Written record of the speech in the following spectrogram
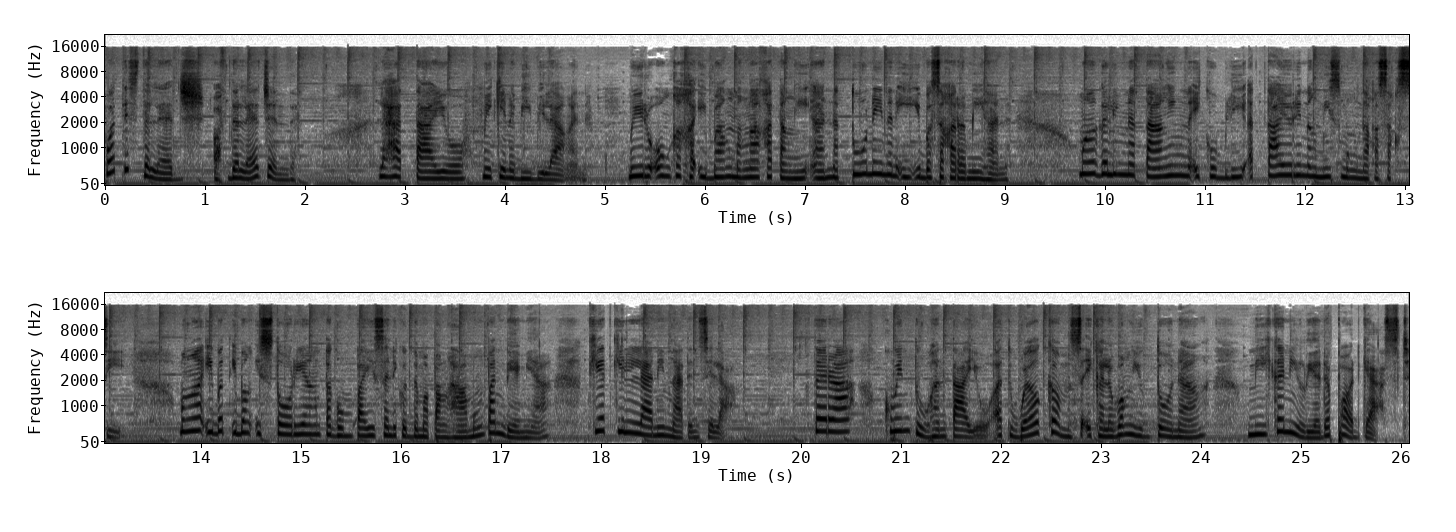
What is the ledge of the legend? Lahat tayo may kinabibilangan. Mayroong kakaibang mga katangian na tunay na naiiba sa karamihan. Mga galing na tanging naikubli at tayo rin ang mismong nakasaksi. Mga iba't ibang istorya ng tagumpay sa likod ng mapanghamong pandemya, kaya't kilalanin natin sila. Tara, kwentuhan tayo at welcome sa ikalawang yugto ng Mi Canilla the Podcast.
